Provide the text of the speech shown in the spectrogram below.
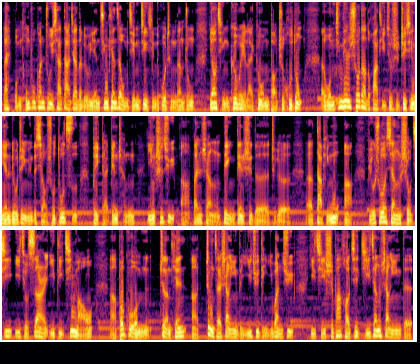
来，我们同步关注一下大家的留言。今天在我们节目进行的过程当中，邀请各位来跟我们保持互动。呃，我们今天说到的话题就是这些年刘震云的小说多次被改编。成影视剧啊，搬上电影电视的这个呃大屏幕啊，比如说像《手机》《一九四二》《一地鸡毛》啊，包括我们这两天啊正在上映的一句顶一万句，以及十八号即即将上映的《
